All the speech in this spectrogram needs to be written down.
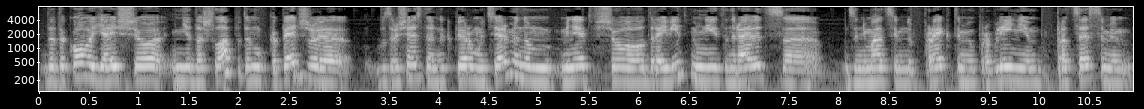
До такого я еще не дошла, потому как, опять же, возвращаясь, наверное, к первому термину, меня это все драйвит, мне это нравится, заниматься именно проектами, управлением, процессами.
